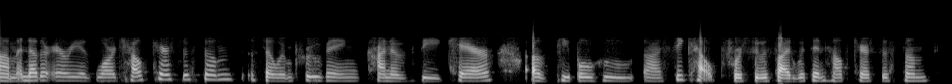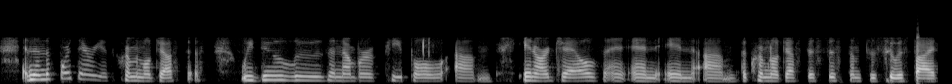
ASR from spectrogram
Um, another area is large healthcare systems, so improving kind of the care of people who uh, seek help for suicide within healthcare systems. And then the fourth area is criminal justice. We do lose a number of people um, in our jails and, and in um, the criminal justice system to suicide.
